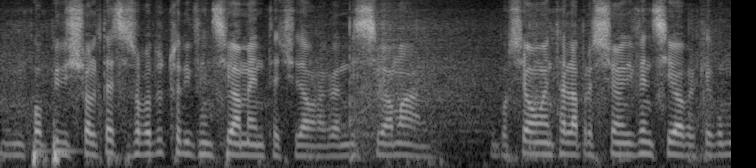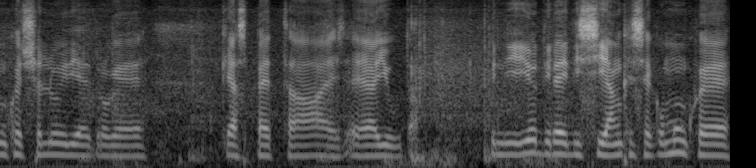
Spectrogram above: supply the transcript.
un po' più di scioltezza, soprattutto difensivamente ci dà una grandissima mano. Possiamo aumentare la pressione difensiva perché comunque c'è lui dietro che, che aspetta e, e, aiuta. Quindi io direi di sì, anche se comunque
